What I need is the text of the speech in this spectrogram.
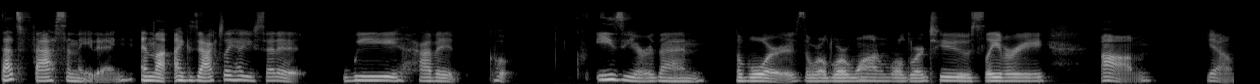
that's fascinating. And like, exactly how you said it, we have it easier than the wars, the World War One, World War Two, slavery. Um, yeah,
